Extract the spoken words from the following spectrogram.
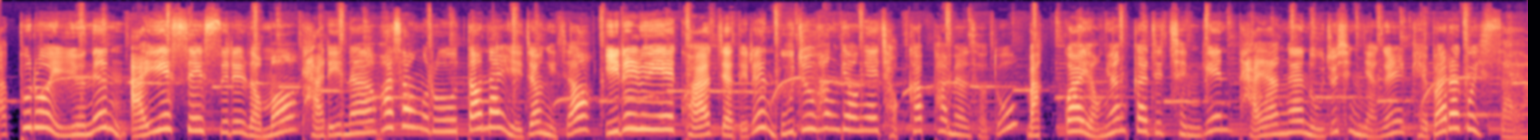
앞으로 인류는 ISS를 넘어 달이나 화성으로 떠날 예정이죠. 이를 위해 과학자들은 우주 환경에 적합하면서도 맛과 영양까지 챙긴 다양한 우주 식량을 개발하고 있어요.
